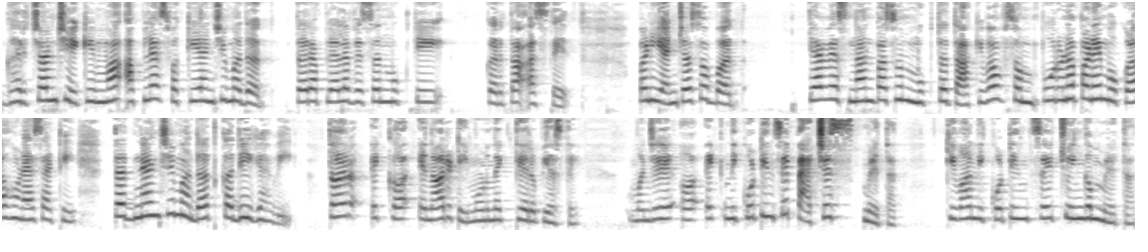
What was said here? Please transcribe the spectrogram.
घरच्यांची किंवा आपल्या स्वकीयांची मदत तर आपल्याला व्यसनमुक्ती करता असते. पण यांच्यासोबत त्या व्यसनांपासून मुक्तता किंवा संपूर्णपणे मोकळं होण्यासाठी तज्ज्ञांची मदत कधी घ्यावी? तर एक एनआरटी म्हणून एक थेरपी असते. म्हणजे एक निकोटीनचे पॅचेस मिळतात किंवा निकोटीनचे च्युइंगम मिळतात.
